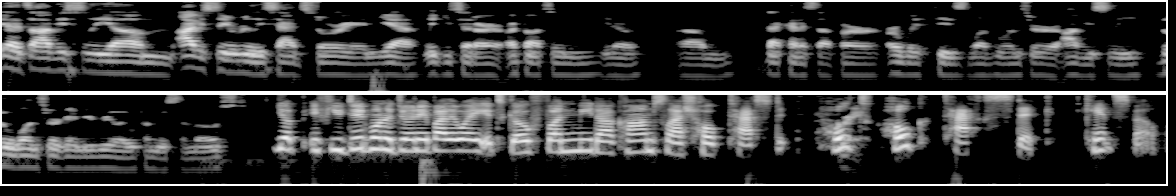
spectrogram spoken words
Yeah, it's obviously um obviously a really sad story, and yeah, like you said, our, our thoughts and you know um that kind of stuff are are with his loved ones, are obviously the ones who are going to be reeling from this the most. Yep. If you did want to donate, by the way, it's GoFundMe.com slash Hulktastic. Hulk Great. Hulktastic. Can't spell.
